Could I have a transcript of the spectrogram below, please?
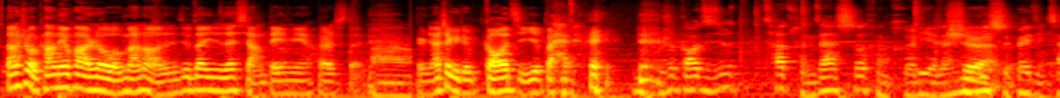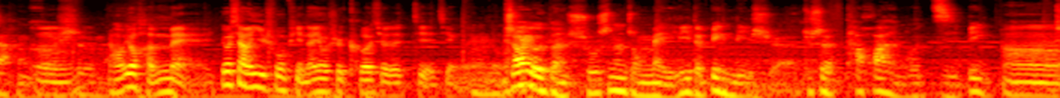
嗯当时我看到那画的时候，我满脑子就在一直在想 Damien Hirst，啊，人家这个就高级一百倍。不是高级，就是它存在是很合理的，但是是历史背景下很合适的嘛。然后又很美，又像艺术品，那又是科学的结晶那种你东西。知道有一本书是那种美丽的病理学，就是他画很多疾病，嗯，就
